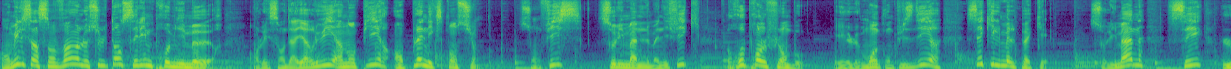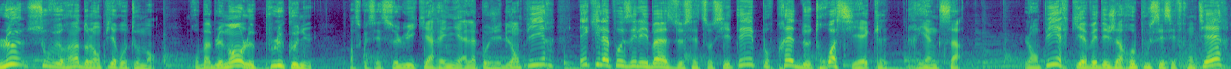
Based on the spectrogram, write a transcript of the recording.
En 1520, le sultan Selim Ier meurt, en laissant derrière lui un empire en pleine expansion. Son fils, Soliman le Magnifique, reprend le flambeau, et le moins qu'on puisse dire, c'est qu'il met le paquet. Soliman, c'est LE souverain de l'Empire ottoman, probablement le plus connu, parce que c'est celui qui a régné à l'apogée de l'Empire et qu'il a posé les bases de cette société pour près de trois siècles, rien que ça. L'Empire, qui avait déjà repoussé ses frontières,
